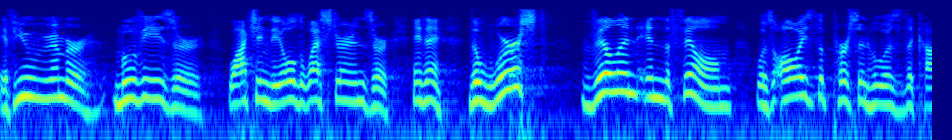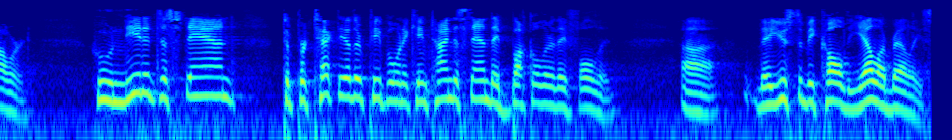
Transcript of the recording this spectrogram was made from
If you remember movies or watching the old westerns or anything, the worst villain in the film was always the person who was the coward, who needed to stand to protect the other people. When it came time to stand, they buckled or they folded. Uh, they used to be called yeller bellies.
